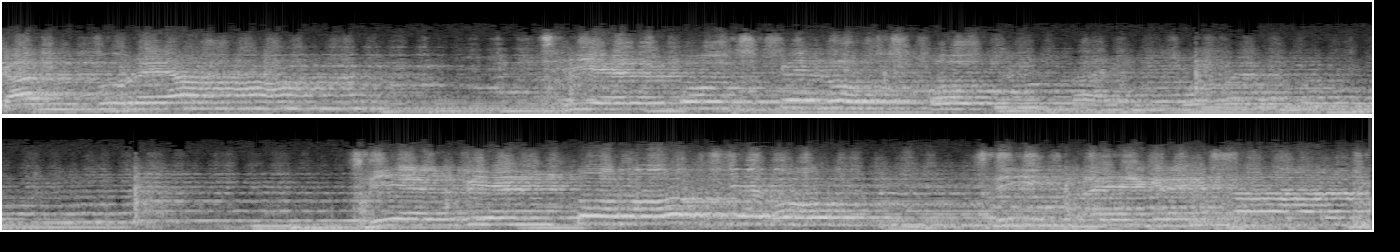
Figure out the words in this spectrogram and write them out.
canturrear si el bosque los oculta en su si el viento los llevó sin regresar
